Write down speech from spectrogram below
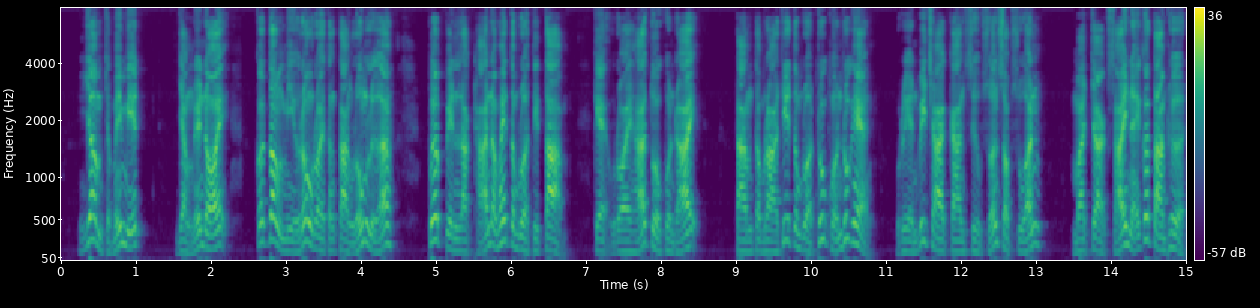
ๆ ย่อมจะไม่มิด อย่างน้อยๆ ก็ต้องมีร่องรอยต่างๆ หลงเหลือ เพื่อเป็นหลักฐานเอาให้ตำรวจติดตาม แกะรอยหาตัวคนร้าย ตามตำราที่ตำรวจทุกคนทุกแห่ง เรียนวิชาการสืบสวนสอบสวน มาจากสายไหนก็ตามเถิด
